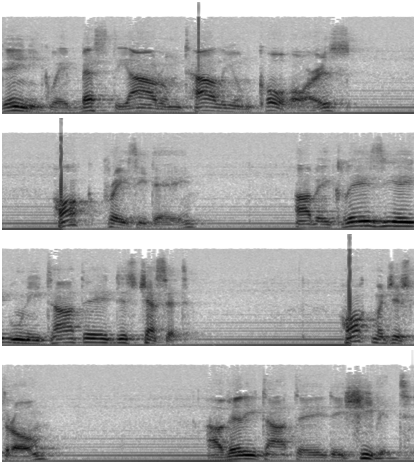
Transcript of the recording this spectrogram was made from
denique bestiarum talium cohors, hoc preside, ab ecclesiae unitate discessit. Hoc magistro, a veritate decibit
